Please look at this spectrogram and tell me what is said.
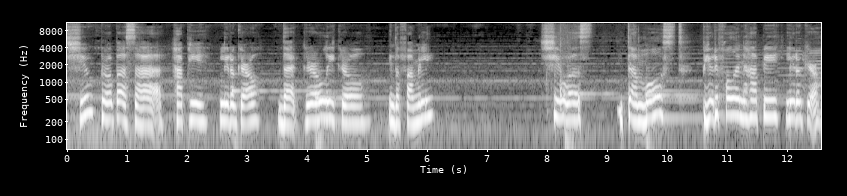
She grew up as a happy little girl, the girly girl in the family. She was the most beautiful and happy little girl.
